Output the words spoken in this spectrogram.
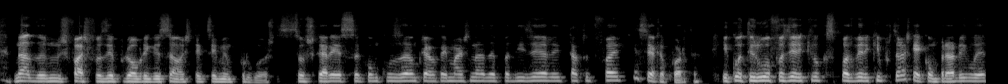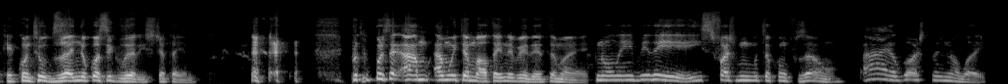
nada nos faz fazer por obrigação, isto tem que ser mesmo por gosto. Se eu chegar a essa conclusão que já não tem mais nada para dizer e está tudo feito, encerra a porta. E continuo a fazer aquilo que se pode ver aqui por trás, que é comprar e ler. Que é quando eu desenho, eu consigo ler. Isto já tem. Porque depois há, há muita malta aí na BD também que não lê BD e isso faz-me muita confusão. Ah, eu gosto, mas não leio.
